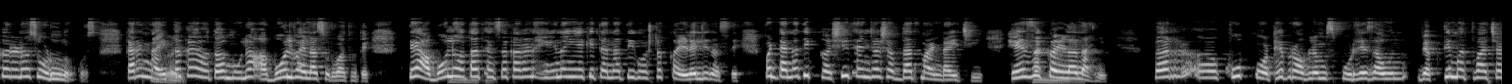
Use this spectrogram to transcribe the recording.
करणं सोडू नकोस. कारण नाहीतर. काय होतं मुलं अबोल व्हायला सुरुवात होते. ते अबोल होतात ह्याचं कारण हे नाहीये की त्यांना ती गोष्ट कळलेली नसते. पण त्यांना ती कशी त्यांच्या शब्दात मांडायची हे जर कळलं नाही तर खूप मोठे प्रॉब्लेम्स पुढे जाऊन व्यक्तिमत्वाच्या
